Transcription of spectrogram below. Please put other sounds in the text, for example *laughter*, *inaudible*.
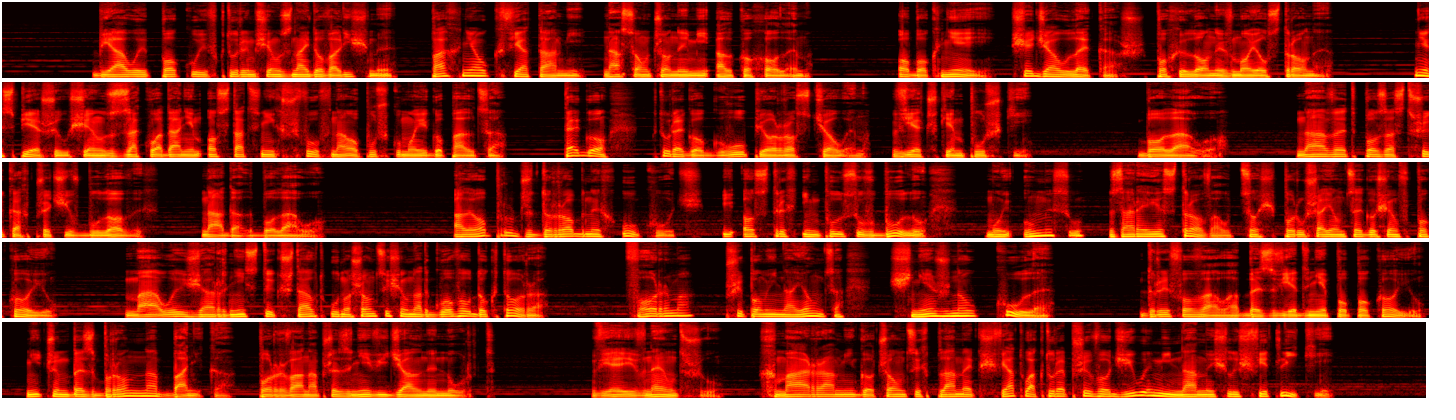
Biały pokój, w którym się znajdowaliśmy, pachniał kwiatami nasączonymi alkoholem. Obok niej siedział lekarz, pochylony w moją stronę. Nie spieszył się z zakładaniem ostatnich szwów na opuszku mojego palca, tego, którego głupio rozciąłem wieczkiem puszki. Bolało. Nawet po zastrzykach przeciwbólowych nadal bolało. Ale oprócz drobnych ukłuć i ostrych impulsów bólu, mój umysł zarejestrował coś poruszającego się w pokoju. Mały, ziarnisty kształt unoszący się nad głową doktora. Forma przypominająca śnieżną kulę. Dryfowała bezwiednie po pokoju, niczym bezbronna bańka porwana przez niewidzialny nurt. W jej wnętrzu chmara migoczących plamek światła, które przywodziły mi na myśl świetliki.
